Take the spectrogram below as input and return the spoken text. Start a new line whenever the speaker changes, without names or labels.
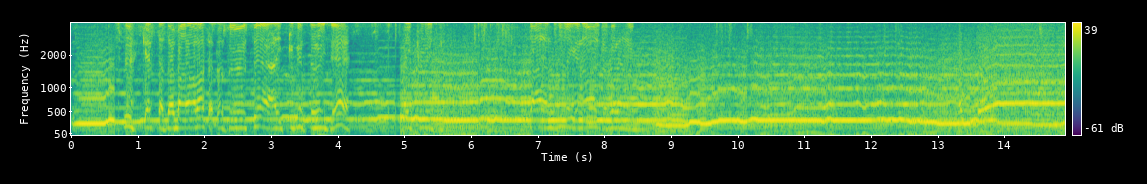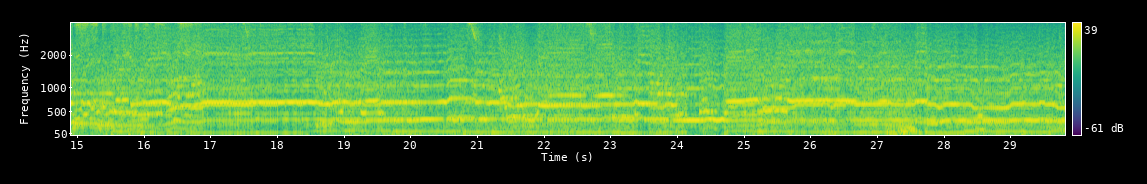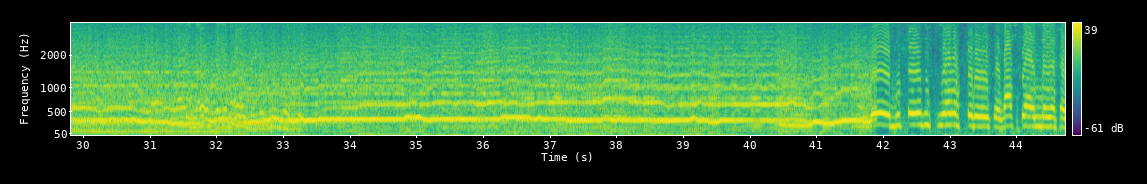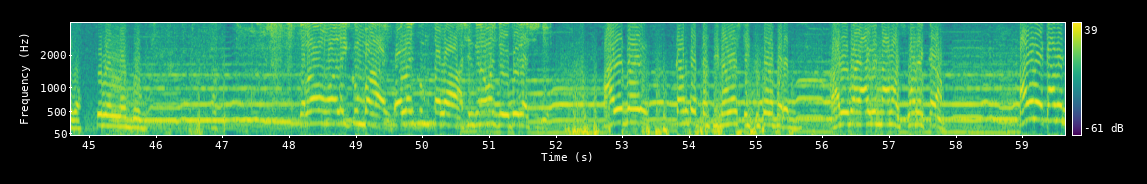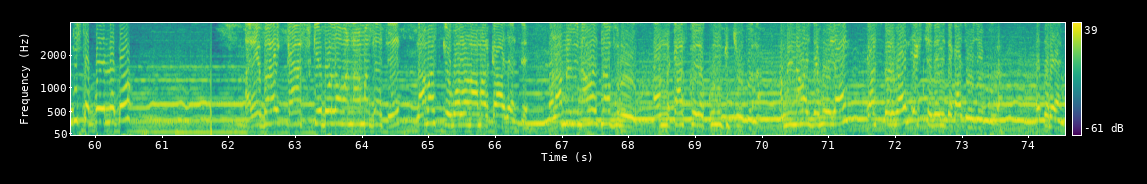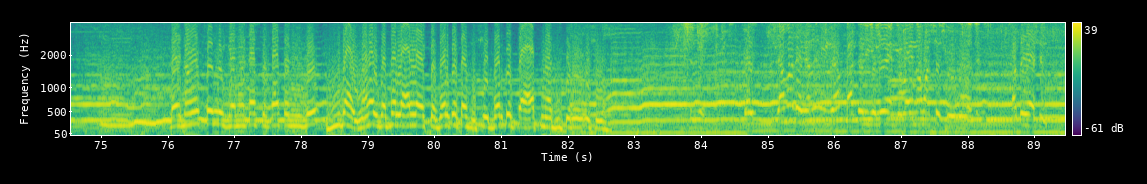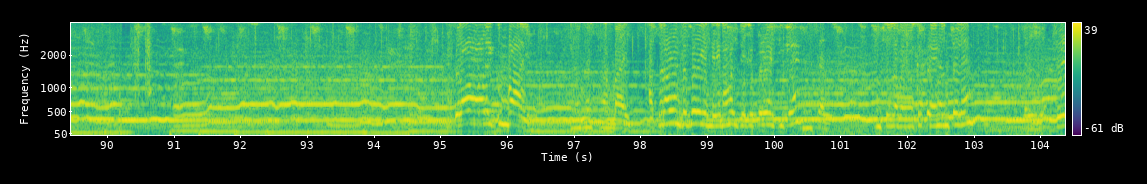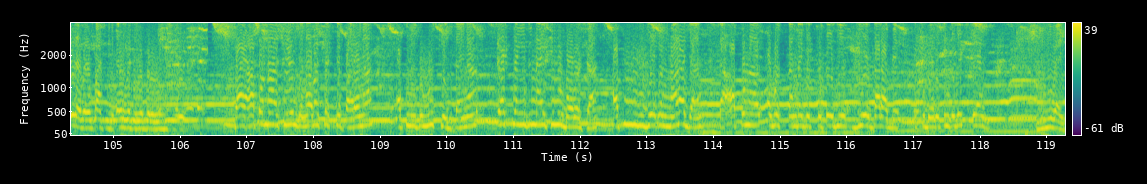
কেটটা তো বাবা বাচ্চাটা শুয়েছে আর একটু কেটে রয়েছে আর একটু রয়েছে কারণ তুমি লাগে নামাজটা করো
এই যদি কি অবস্থা রয়েছে গাছটি আইন লেগেছে তুলন লাগবে।
আসসালামু আলাইকুম ভাই।
ওয়ালাইকুম সালাম।
আসেন কি নামাজ দেবে বইরে আসি
আরে ভাই কাম করতেছি নামাজটা একটু পরে পড়েন। আরে ভাই আগে নামাজ পরে কাম। আরে ভাই কামে ডিস্টার্ব করেন না তো।
আরে ভাই কাজকে বলো আমার নামাজ আছে? নামাজকে বলো না আমার কাজ আছে? কারণ আমরা যদি নামাজ না পড়ি আমরা কাজ করে কোনো কিছু হতো না। আপনি নামাজ দেবো যান কাজ করবেন এক্সট্রা দেবিতে কাজ হয়ে যাবে এত রেন
ভাই নামাজ পড়লে কি আমার কাজটা তাড়াতাড়ি হইবে জি ভাই নামাজটা পড়লে আল্লাহ একটা বরকত আছে সেই বরকতটা আপনার ভিতরে এসে
জামাটা গেল ভাই। তো পড়ে গেছে নামাজ থেকে পড়ে আসি কে ইনশাল্লাহ ভাই আমাকে এখন চলেন
ভাই
আপনার নামাজ থাকতে পারে না। আপনি তো মুসলিম তাই না? এক সেকেন্ডে নাই কোনো ভরসা। আপনি যদি এখন মারা যান তা আপনার অবস্থানটাকে কোথায় দিয়ে দিয়ে দাঁড়াবে? একটু ভেবে চিন্তে দেখছেন?
জি ভাই।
